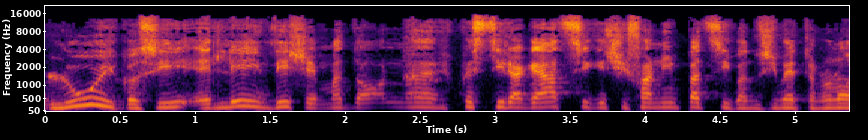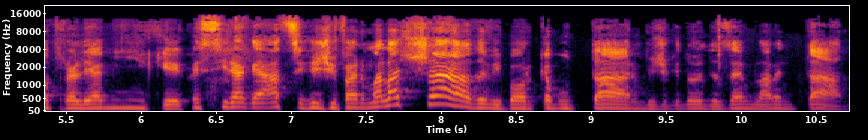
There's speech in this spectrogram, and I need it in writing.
Lui così e lei invece, madonna, questi ragazzi che ci fanno impazzire quando si mettono no, tra le amiche, questi ragazzi che ci fanno, ma lasciatevi porca puttana invece che dovete sempre lamentare.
